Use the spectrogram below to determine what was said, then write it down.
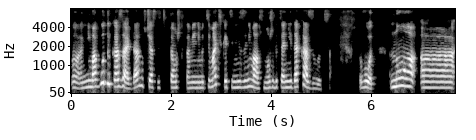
а, не могу доказать, да, ну, в частности, потому что там я не математика, этим не занималась, может быть, они и доказываются, вот, но а,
